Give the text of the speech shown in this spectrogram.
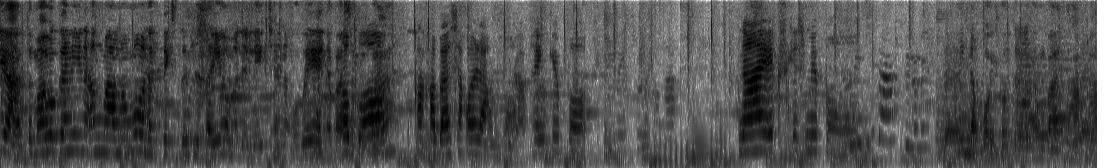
Rian, tumawag kanina ang mama mo. Nag-text daw siya sa'yo. Malilate siya na uwi. Nabasa Opo, mo ba? kakabasa ko lang po. Thank you po. Nay, excuse me po. Ay, nako, ikaw talagang bata ka.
